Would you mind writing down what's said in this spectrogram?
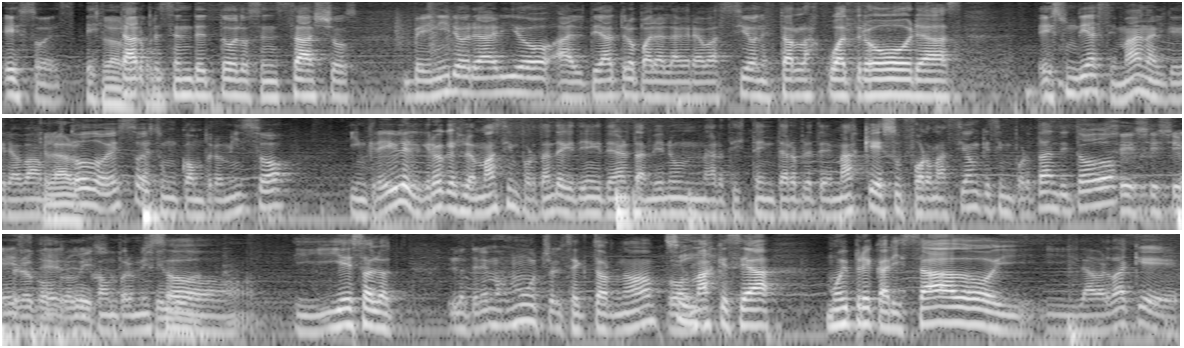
eso es, estar presente en todos los ensayos, venir horario al teatro para la grabación, estar las cuatro horas, es un día de semana el que grabamos, todo eso es un compromiso increíble que creo que es lo más importante que tiene que tener también un artista intérprete, más que su formación que es importante y todo. Sí, sí, sí, pero el compromiso. y, eso lo, tenemos mucho el sector, ¿no? Por más que sea muy precarizado y, la verdad que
